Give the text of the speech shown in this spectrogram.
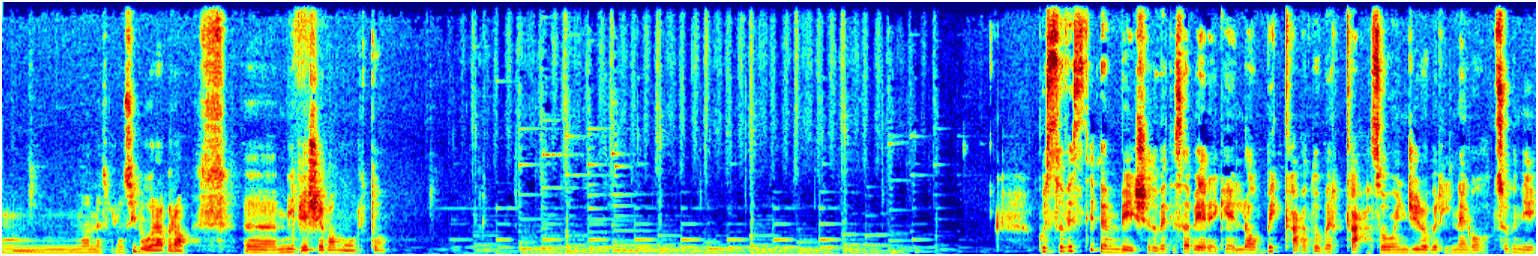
mm, non ne sono sicura, però eh, mi piaceva molto. Questo vestito invece dovete sapere che l'ho beccato per caso in giro per il negozio, quindi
